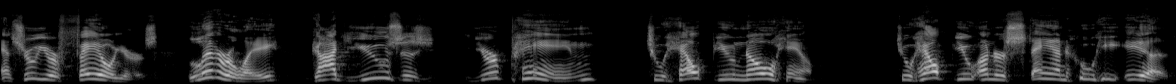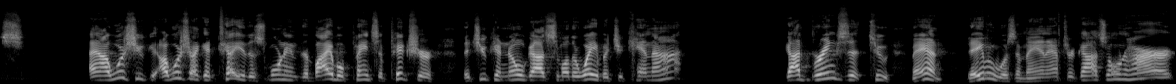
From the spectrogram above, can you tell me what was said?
and through your failures. Literally, God uses your pain to help you know Him, to help you understand who He is. And I wish you, I wish I could tell you this morning that the Bible paints a picture that you can know God some other way, but you cannot. God brings it to man. David was a man after God's own heart.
